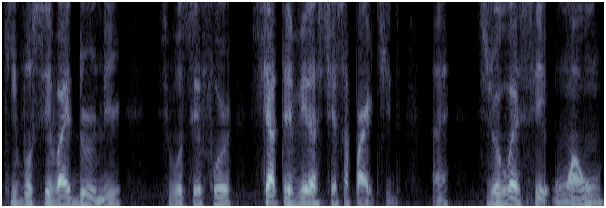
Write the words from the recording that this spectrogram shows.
que você vai dormir se você for se atrever a assistir essa partida. Né? Esse jogo vai ser um a um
